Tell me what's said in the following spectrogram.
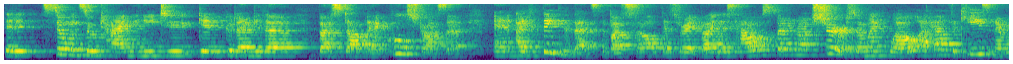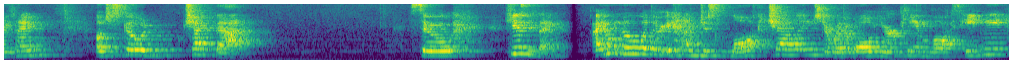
that it's so-and-so time you need to get go down to the bus stop at Kohlstrasse. And I think that that's the bus stop that's right by this house, but I'm not sure. So I'm like, well, I have the keys and everything. I'll just go and check that. So Here's the thing. I don't know whether I'm just lock challenged or whether all European locks hate me,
